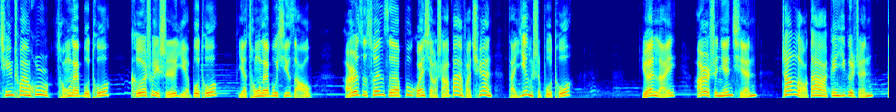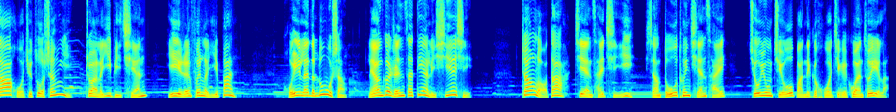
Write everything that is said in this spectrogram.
亲串户从来不脱，瞌睡时也不脱，也从来不洗澡。儿子孙子不管想啥办法劝他，硬是不脱。原来二十年前，张老大跟一个人搭伙去做生意，赚了一笔钱，一人分了一半。回来的路上，两个人在店里歇息。张老大见财起意，想独吞钱财，就用酒把那个伙计给灌醉了。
